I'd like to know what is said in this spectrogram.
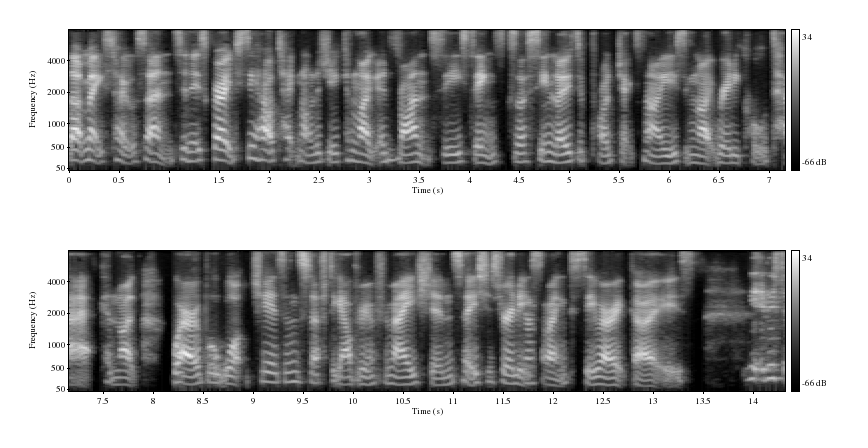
that makes total sense. And it's great to see how technology can like advance these things because i've seen loads of projects now using like really cool tech and like wearable watches and stuff to gather information. So it's just really yeah. exciting to see where it goes. Yeah, it is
